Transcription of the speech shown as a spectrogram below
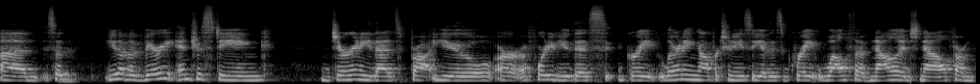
Um, so right. you have a very interesting journey that's brought you or afforded you this great learning opportunity. So you have this great wealth of knowledge now from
